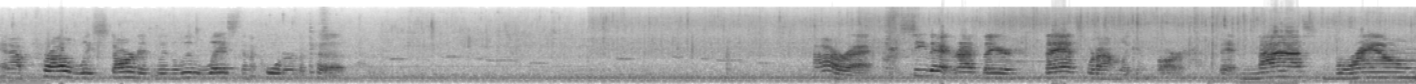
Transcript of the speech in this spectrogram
And I probably started with a little less than a quarter of a cup. Alright, see that right there? That's what I'm looking for. That nice brown,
